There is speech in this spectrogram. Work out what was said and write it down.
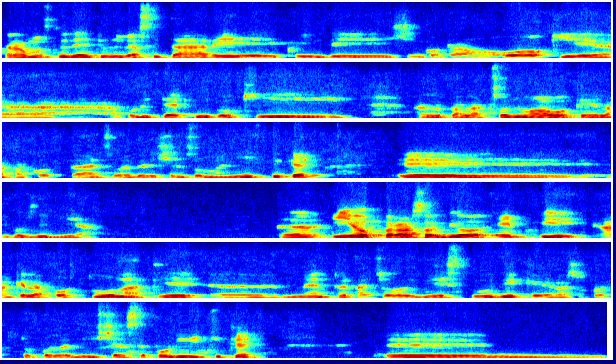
eravamo studenti universitari e quindi ci incontravamo o chi a, a Politecnico, chi al Palazzo Nuovo, che è la facoltà insomma, delle scienze umanistiche, e, e così via. Eh, io però so, dico, ebbi anche la fortuna che eh, mentre facevo i miei studi, che era soprattutto quella di scienze politiche, ehm,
